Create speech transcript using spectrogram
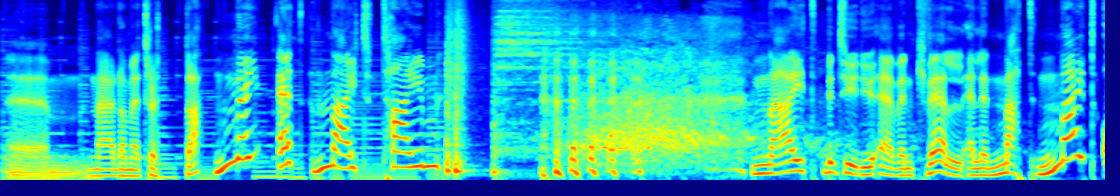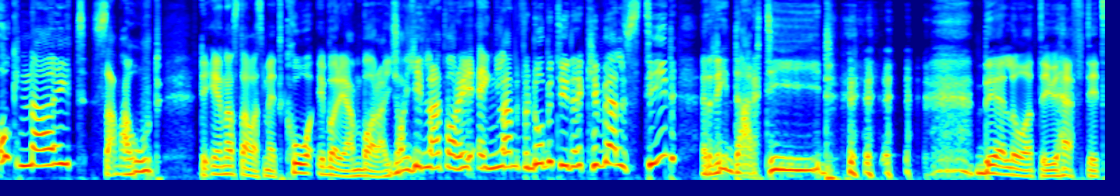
Um, när de är trötta? Nej, ett night time. Night betyder ju även kväll eller natt. Night och night, samma ord. Det ena stavas med ett K i början bara. Jag gillar att vara i England för då betyder kvällstid riddartid. det låter ju häftigt.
